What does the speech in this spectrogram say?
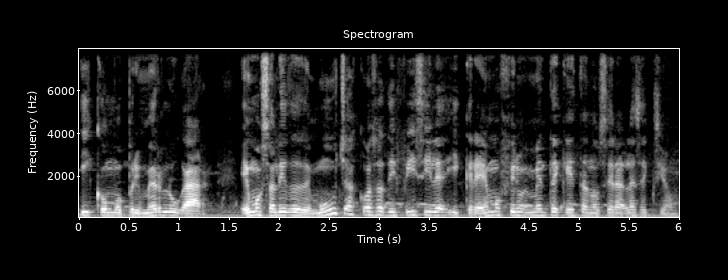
y como primer lugar. Hemos salido de muchas cosas difíciles y creemos firmemente que esta no será la excepción.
